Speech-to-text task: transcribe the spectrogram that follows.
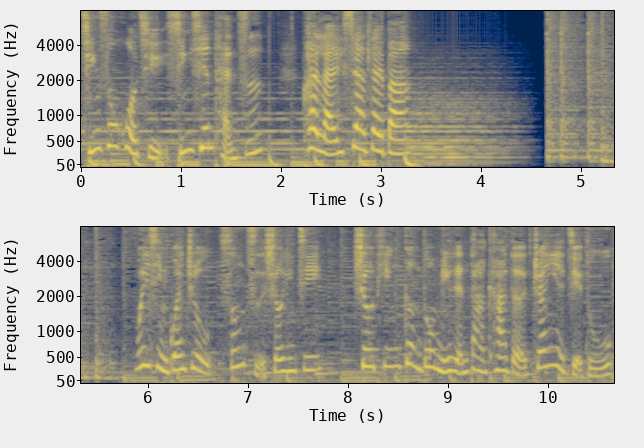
轻松获取新鲜谈资，快来下载吧！微信关注松子收音机，收听更多名人大咖的专业解读。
